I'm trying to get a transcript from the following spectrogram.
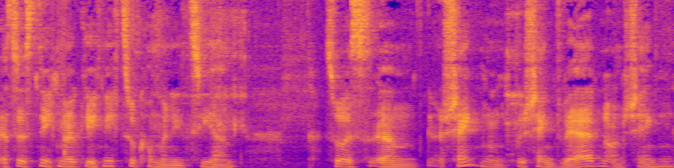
es ist nicht möglich, nicht zu kommunizieren. So ist ähm, Schenken, beschenkt werden und Schenken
